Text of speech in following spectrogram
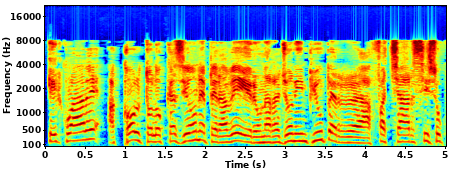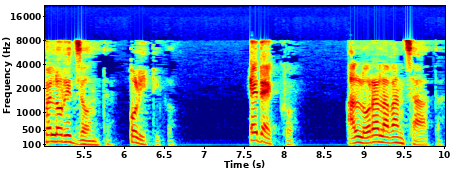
il quale ha colto l'occasione per avere una ragione in più per affacciarsi su quell'orizzonte politico. Ed ecco, allora l'avanzata.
